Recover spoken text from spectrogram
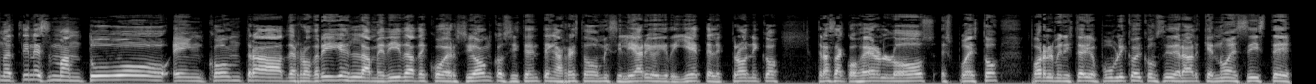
Martínez mantuvo en contra de Rodríguez la medida de coerción consistente en arresto domiciliario y grillete electrónico tras acoger los expuestos por el Ministerio Público y considerar que no existe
